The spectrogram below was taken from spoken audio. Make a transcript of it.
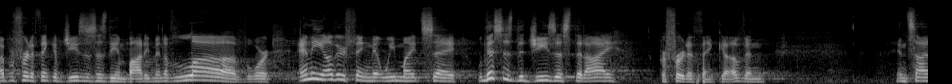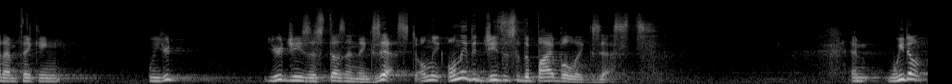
I prefer to think of Jesus as the embodiment of love, or any other thing that we might say, Well, this is the Jesus that I prefer to think of. And inside I'm thinking, Well, your, your Jesus doesn't exist. Only, only the Jesus of the Bible exists. And we don't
